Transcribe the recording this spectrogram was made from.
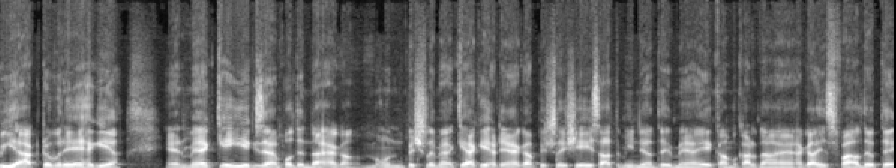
ਰਿਐਕਟਿਵ ਰਹੇ ਹੈਗੇ ਆ। ਐਂਡ ਮੈਂ ਕਈ ਐਗਜ਼ਾਮਪਲ ਦਿੰਦਾ ਹੈਗਾ। ਹੁਣ ਪਿਛਲੇ ਮੈਂ ਕਿਹਾ ਕਿ ਹਟਿਆ ਹੈਗਾ ਪਿਛਲੇ 6-7 ਮਹੀਨਿਆਂ ਤੇ ਮੈਂ ਇਹ ਕੰਮ ਕਰਦਾ ਆਇਆ ਹੈਗਾ ਇਸ ਫਾਈਲ ਦੇ ਉੱਤੇ।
